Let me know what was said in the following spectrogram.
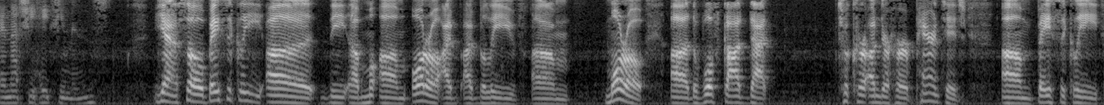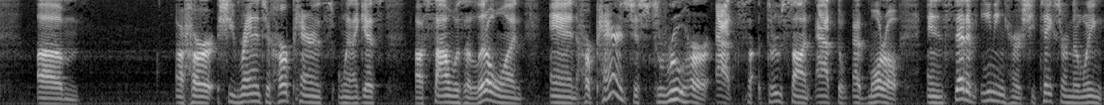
and that she hates humans. Yeah, so basically, uh, the uh, um, Oro, I, I believe, um, Moro, uh, the wolf god that took her under her parentage, um, basically, um, her she ran into her parents when I guess uh, San was a little one, and her parents just threw her at threw San at the at Moro, and instead of eating her, she takes her in the wing.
